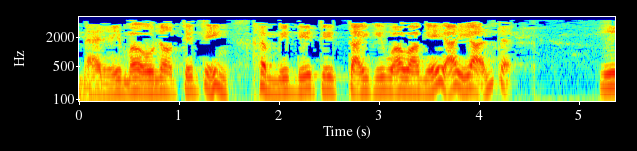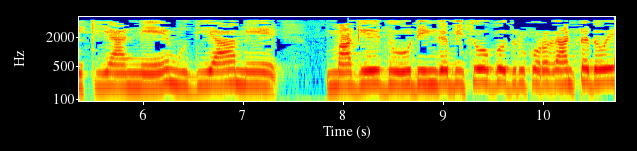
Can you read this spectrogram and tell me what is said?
බැරිම වුණොත් ඉතින් මිදි තිත්තයි කිව්වා වගේ අයියන්ට. ඒ කියන්නේ මුදියා මේ මගේ දූඩිංග බිසෝ ගොදුරු කරගන්නද ඔය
